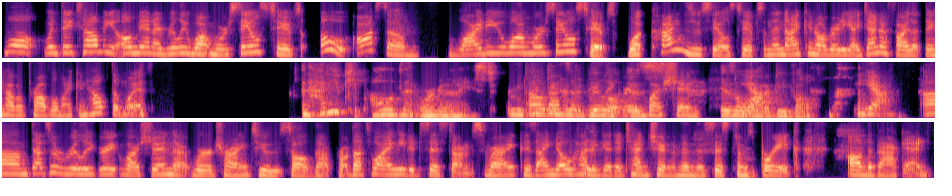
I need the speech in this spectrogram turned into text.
Well when they tell me oh man i really want more sales tips oh awesome. Why do you want more sales tips? What kinds of sales tips? And then i can already identify that they have a problem i can help them with and how do you keep all of that organized? I mean, oh, that's a really great is, question. Is a yeah. lot of people. yeah. Um, that's a really great question that we're trying to solve that problem. That's why I needed systems, right? Because I know how to get attention and then the systems break on the back end.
